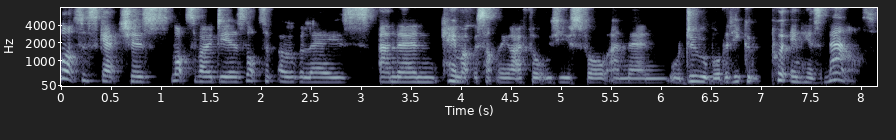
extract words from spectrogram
lots of sketches, lots of ideas, lots of overlays, and then came up with something that I thought was useful and then or doable that he could put in his mouth.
